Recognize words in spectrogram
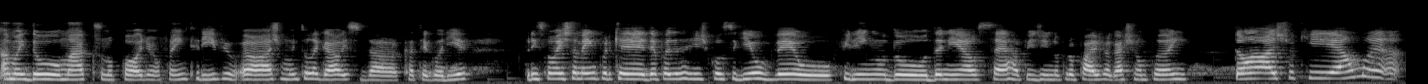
A mãe do Max no pódio foi incrível. Eu acho muito legal isso da categoria. Principalmente também porque depois a gente conseguiu ver o filhinho do Daniel Serra pedindo pro pai jogar champanhe. Então eu acho que é uma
